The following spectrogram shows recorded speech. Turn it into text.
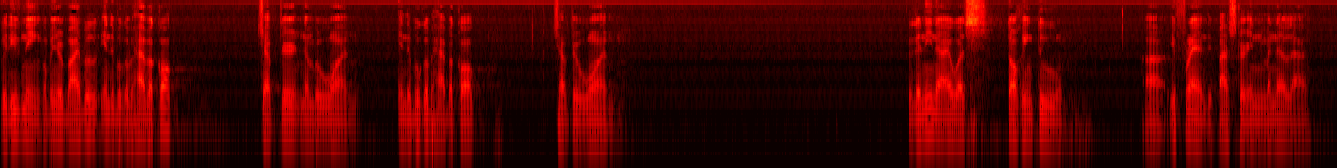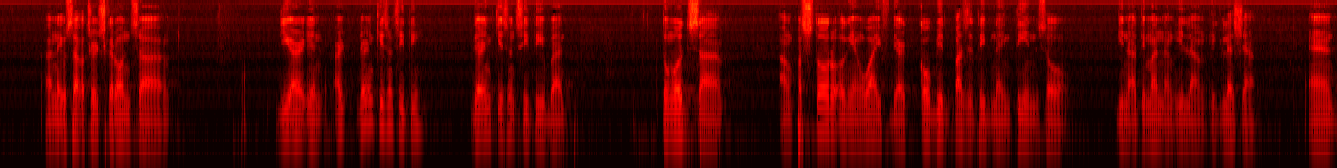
Good evening. Open your Bible in the book of Habakkuk, chapter number 1. In the book of Habakkuk, chapter 1. Kaganina, I was talking to uh, a friend, a pastor in Manila, uh, na usa ka church karon sa GR in, are, they're in Quezon City? They're in Quezon City, but tungod sa ang pastor o yung wife, they are COVID positive 19. So, ginaatiman ang ilang iglesia. And,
